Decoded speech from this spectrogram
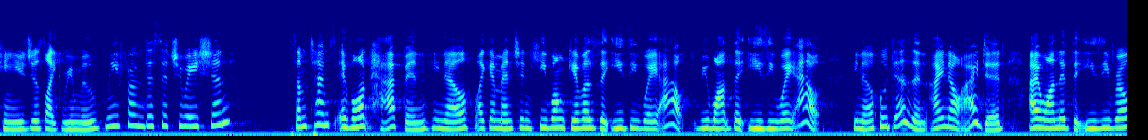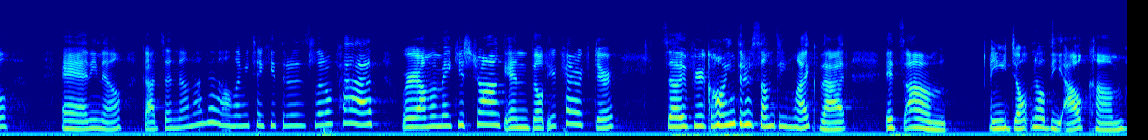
can you just like remove me from this situation? Sometimes it won't happen, you know. Like I mentioned, He won't give us the easy way out. We want the easy way out. You know, who doesn't? I know I did. I wanted the easy road, and, you know, God said, No, no, no. Let me take you through this little path where I'm going to make you strong and build your character. So if you're going through something like that, it's, um, and you don't know the outcome,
